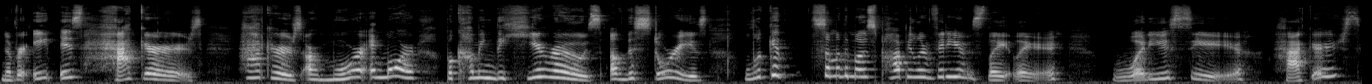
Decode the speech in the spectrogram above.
Number eight is hackers. Hackers are more and more becoming the heroes of the stories. Look at some of the most popular videos lately. What do you see? Hackers?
